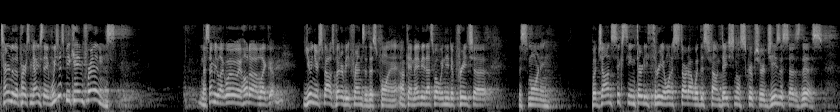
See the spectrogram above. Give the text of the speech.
Turn to the person behind you and say, We just became friends. Now, some of you like, wait, wait, wait, hold up. Like, you and your spouse better be friends at this point. Okay, maybe that's what we need to preach uh, this morning. But John 16 33, I want to start out with this foundational scripture. Jesus says this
